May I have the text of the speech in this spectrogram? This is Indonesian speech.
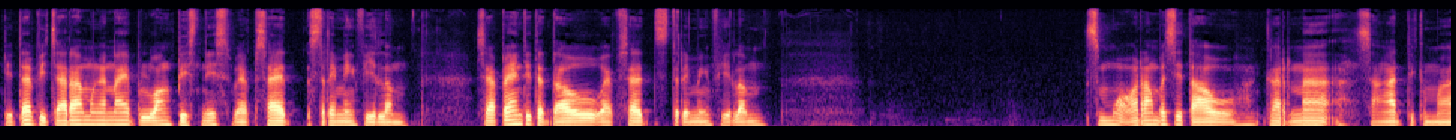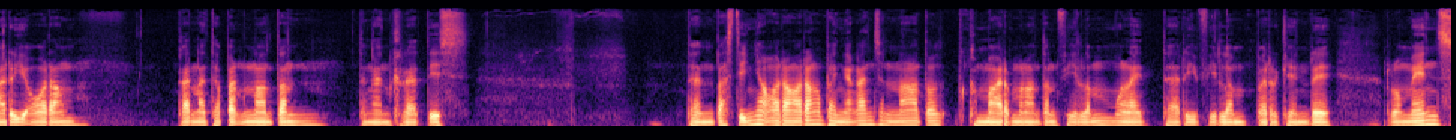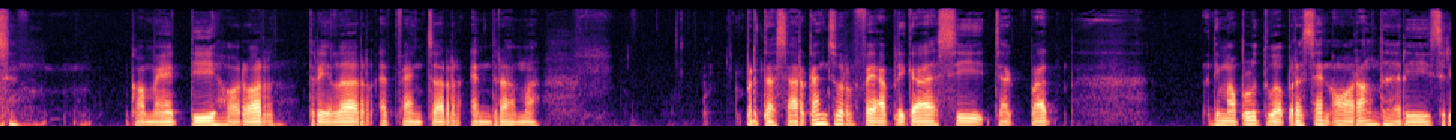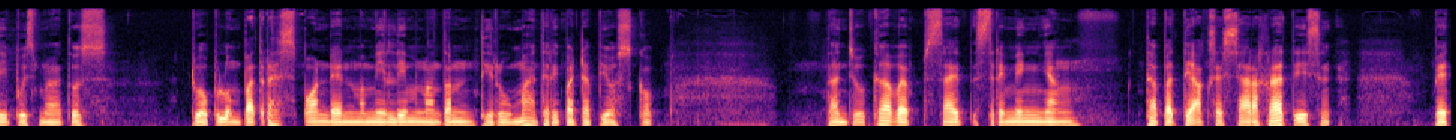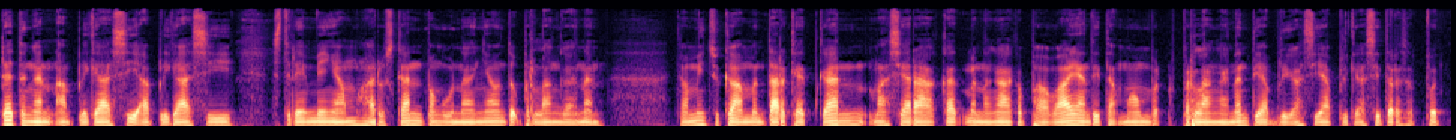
Kita bicara mengenai peluang bisnis website streaming film. Siapa yang tidak tahu website streaming film? Semua orang pasti tahu karena sangat digemari orang karena dapat menonton dengan gratis dan pastinya orang-orang kebanyakan senang atau gemar menonton film mulai dari film bergenre romance, komedi, horor, thriller, adventure, and drama. Berdasarkan survei aplikasi Jackpot, 52% orang dari 1924 responden memilih menonton di rumah daripada bioskop. Dan juga website streaming yang dapat diakses secara gratis Beda dengan aplikasi-aplikasi streaming yang mengharuskan penggunanya untuk berlangganan. Kami juga mentargetkan masyarakat menengah ke bawah yang tidak mau berlangganan di aplikasi-aplikasi tersebut.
